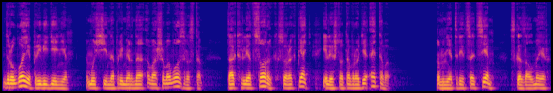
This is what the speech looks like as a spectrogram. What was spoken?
Другое привидение, мужчина примерно вашего возраста, так лет сорок-сорок пять или что-то вроде этого. «Мне тридцать семь», — сказал мэр.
